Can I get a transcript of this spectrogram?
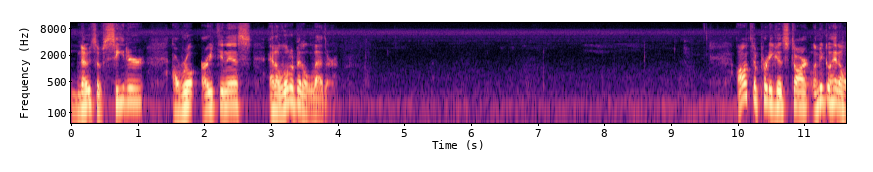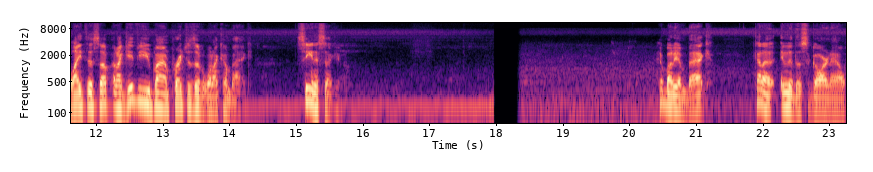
notes of cedar, a real earthiness, and a little bit of leather. Oh, it's a pretty good start. Let me go ahead and light this up, and I'll give you my impressions of it when I come back. See you in a second. Hey, buddy, I'm back. Kind of into the cigar now.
